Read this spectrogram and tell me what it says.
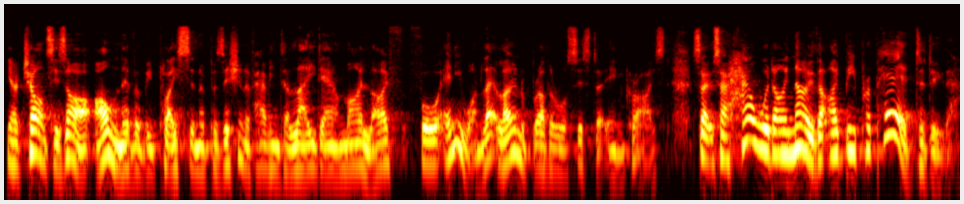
You know, chances are I'll never be placed in a position of having to lay down my life for anyone, let alone a brother or sister in Christ. So, so how would I know that I'd be prepared to do that?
